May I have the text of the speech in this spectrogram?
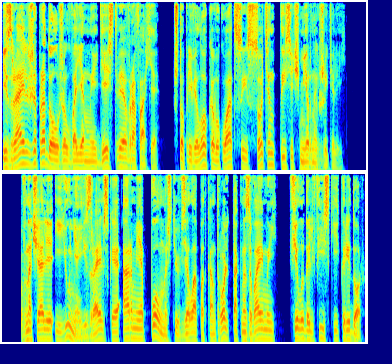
Израиль же продолжил военные действия в Рафахе, что привело к эвакуации сотен тысяч мирных жителей. В начале июня израильская армия полностью взяла под контроль так называемый «Филадельфийский коридор»,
